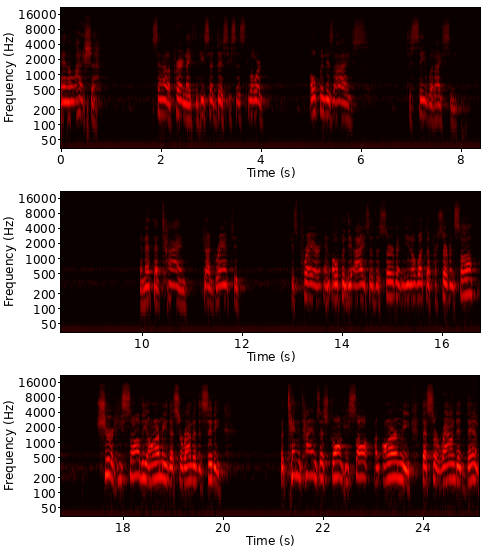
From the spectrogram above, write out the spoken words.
And Elisha sent out a prayer, Nathan. He said this He says, Lord, open his eyes to see what I see. And at that time, God granted his prayer and opened the eyes of the servant. And you know what the servant saw? Sure, he saw the army that surrounded the city but 10 times as strong. He saw an army that surrounded them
